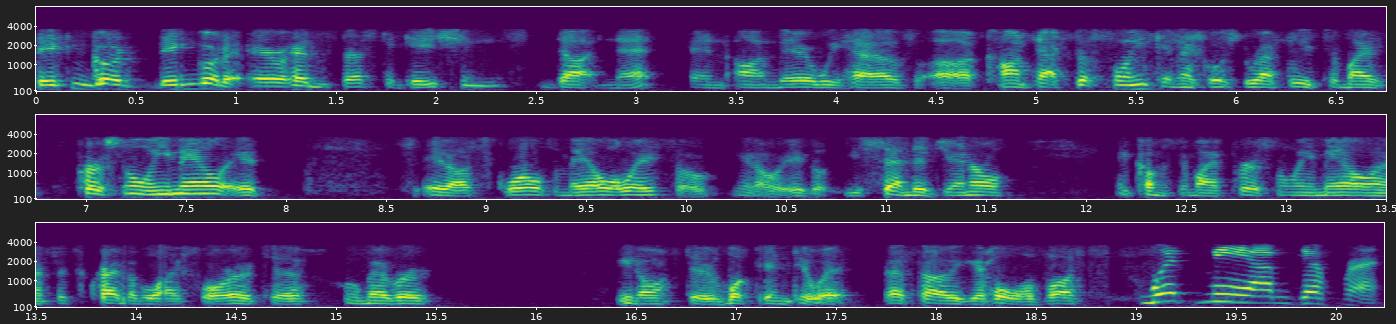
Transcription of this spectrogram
They can go. They can go to arrowheadinvestigations.net, and on there we have a contact us link, and that goes directly to my personal email. It it uh, squirrels the mail away, so you know it, you send a general, it comes to my personal email, and if it's credible, I forward it to whomever you know to look into it. That's how they get hold of us. With me, I'm different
